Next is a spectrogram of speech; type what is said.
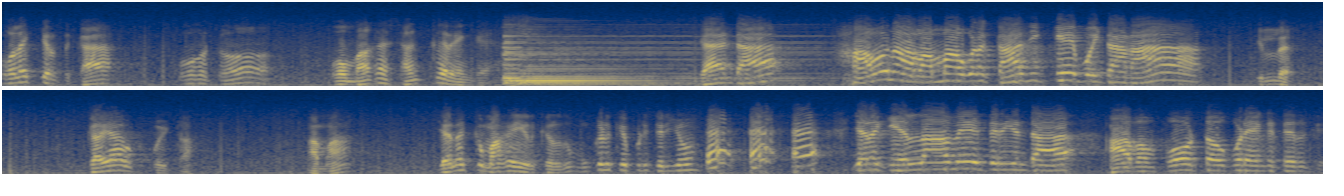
தொலைக்கிறதுக்கா? போகட்டும். உன் மக சங்கர் எங்க? ஏண்டா? அவனும் அவன் அம்மா கூட காசிக்கே போயிட்டானா? இல்ல. கயாவுக்கு போயிட்டான். ஆமா எனக்கு மகன் இருக்கிறது உங்களுக்கு எப்படி தெரியும்? எனக்கு எல்லாமே தெரியும்டா. அவன் போட்டோ கூட என்கிட்ட இருக்கு.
